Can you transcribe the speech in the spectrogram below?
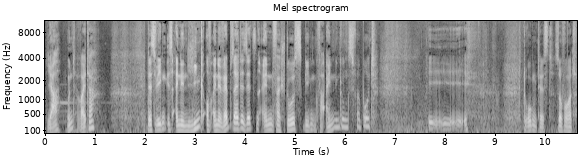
ja, und weiter? Deswegen ist einen Link auf eine Webseite setzen ein Verstoß gegen Vereinigungsverbot. Äh, Drogentest, sofort.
